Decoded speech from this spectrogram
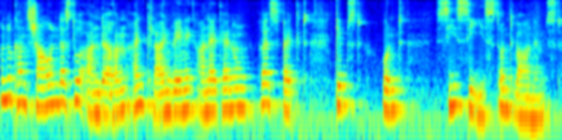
und du kannst schauen, dass du anderen ein klein wenig Anerkennung, Respekt gibst und sie siehst und wahrnimmst.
